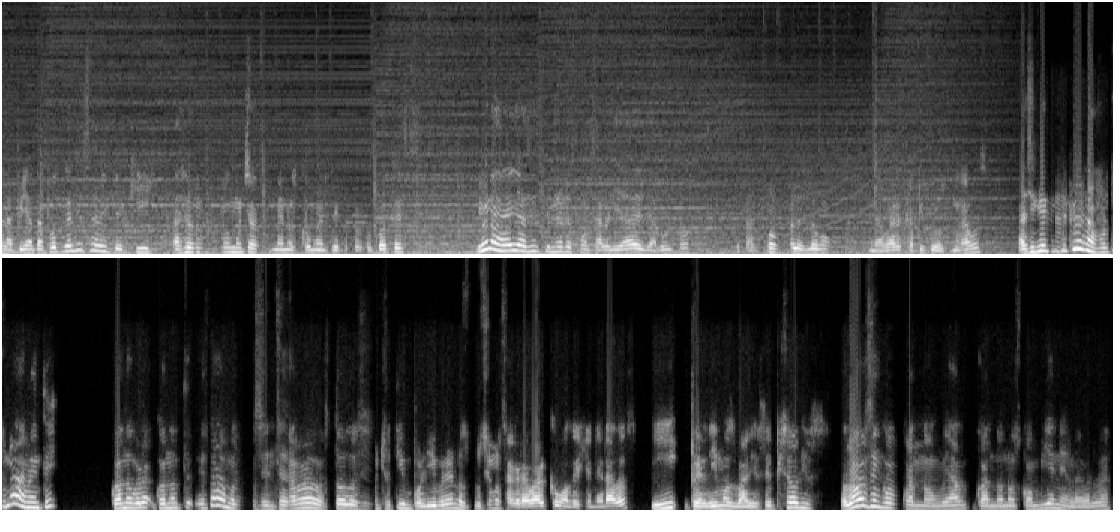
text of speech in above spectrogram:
a La Piñata Podcast. Ya saben que aquí hacemos muchas menos comer tejocotes. Y una de ellas es tener responsabilidades de adulto, que tampoco les luego grabar capítulos nuevos. Así que creo que afortunadamente cuando, cuando estábamos encerrados todos y mucho tiempo libre, nos pusimos a grabar como degenerados y perdimos varios episodios. Los vamos a cuando, cuando nos conviene, la verdad.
